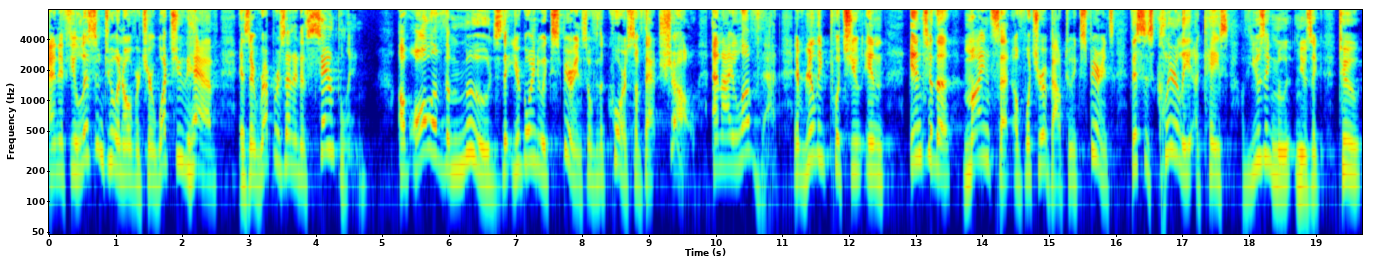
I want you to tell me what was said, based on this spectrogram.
And if you listen to an overture, what you have is a representative sampling of all of the moods that you're going to experience over the course of that show. And I love that. It really puts you in, into the mindset of what you're about to experience. This is clearly a case of using mu- music to,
